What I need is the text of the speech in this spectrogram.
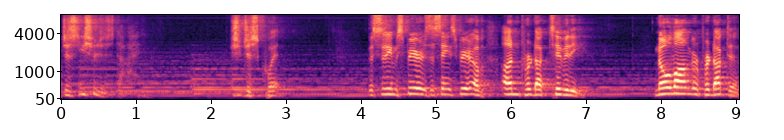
Just you should just die. You should just quit. The same spirit is the same spirit of unproductivity. No longer productive.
